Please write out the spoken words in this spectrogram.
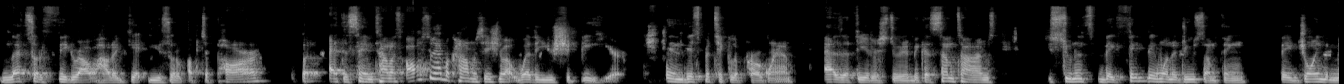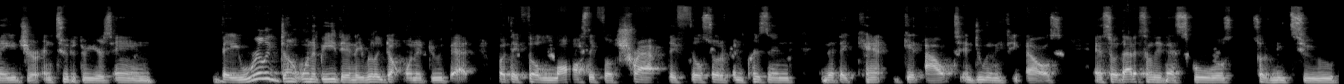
Let's sort of figure out how to get you sort of up to par. But at the same time, let's also have a conversation about whether you should be here in this particular program as a theater student because sometimes students they think they want to do something they join the major and two to three years in they really don't want to be there and they really don't want to do that but they feel lost they feel trapped they feel sort of imprisoned and that they can't get out and do anything else. And so that is something that schools sort of need to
